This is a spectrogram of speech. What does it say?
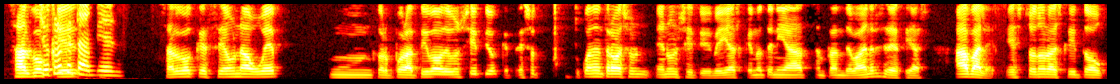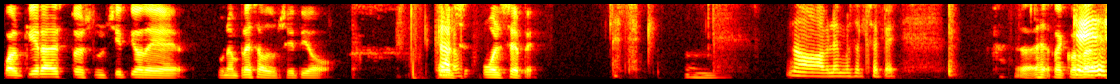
Salvo Yo creo que que, también. Salvo que sea una web mm, corporativa o de un sitio, que eso, tú cuando entrabas un- en un sitio y veías que no tenía ads en plan de banners y decías, ah, vale, esto no lo ha escrito cualquiera, esto es un sitio de una empresa o de un sitio, o, el, Claro. se- o el SEPE. Ese. No hablemos del SEPE. Eh, Recordar,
